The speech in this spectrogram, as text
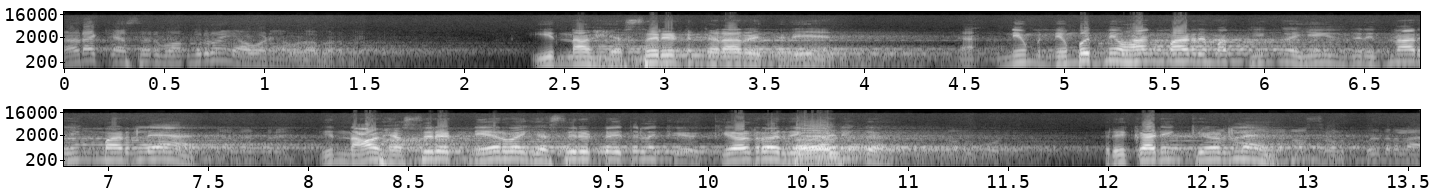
ನಡಕ್ಕೆ ಹೆಸರು ಬಂದ್ರು ಯಾವನ ಯಾವಳ ಬರಬೇಕು? ಇದು ನಾವು ಹೆಸರಿಟ್ಟು ಕರಾರ ಐತ್ರಿ. ನಿಮ್ಮ ನಿಮ್ಮದು ನೀವು ಹಂಗೆ ಮಾಡ್ರಿ ಮತ್ತೆ ಹಿಂಗೆ ಹಿಂಗೆ ಇದ್ನಾರ ಹಿಂಗ ಮಾಡ್ಲಿ? ಇದು ಇನ್ನು ನಾವು ಹೆಸರಿಟ್ಟು ನೇರವಾಗಿ ಹೆಸರಿಟ್ಟು ಐತಿಲ್ಲ ಕೇ- ಕೇಳ್ರ ರೆಕಾರ್ಡಿಂಗ್ ರೆಕಾರ್ಡಿಂಗ್ ಕೇಳ್ಲೆ? ಸ್ವಲ್ಪ ಬಿಡ್ರಲ್ಲ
